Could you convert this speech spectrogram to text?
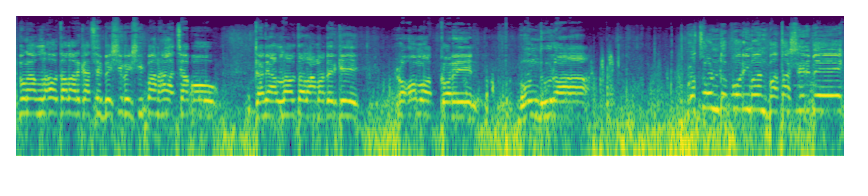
এবং আল্লাহ তালার কাছে বেশি বেশি পানহা চাবো জানি আল্লাহ তালা আমাদেরকে রহমত করেন। বন্ধুরা প্রচণ্ড পরিমাণ বাতাসের বেগ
